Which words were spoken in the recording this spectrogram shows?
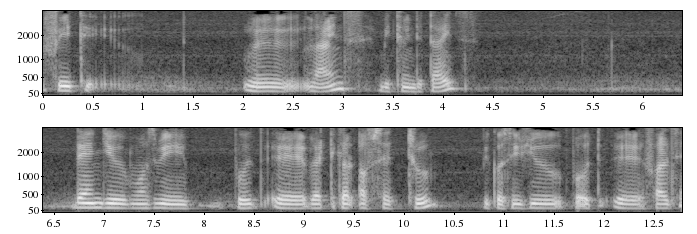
fit uh, lines between the tiles then you must be put uh, vertical offset true because if you put uh, false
